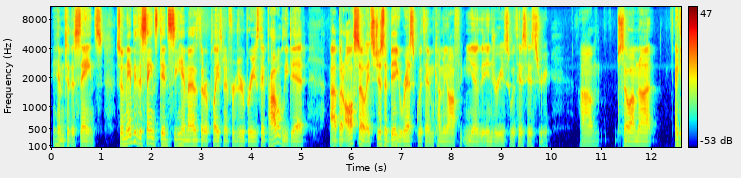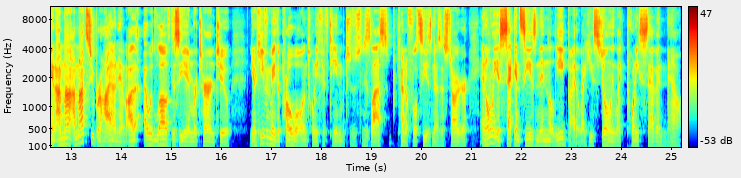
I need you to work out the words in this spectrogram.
him to the Saints. So maybe the Saints did see him as the replacement for Drew Brees. They probably did. Uh, but also, it's just a big risk with him coming off, you know, the injuries with his history. Um, so I'm not, again, I'm not, I'm not super high on him. I, I would love to see him return to, you know, he even made the Pro Bowl in 2015, which was his last kind of full season as a starter, and only his second season in the league. By the way, he's still only like 27 now,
